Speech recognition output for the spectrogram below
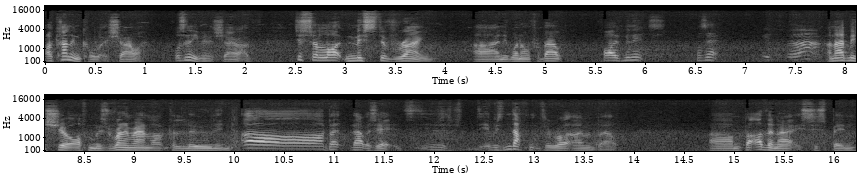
I can't even call it a shower. It wasn't even a shower. Just a light mist of rain, uh, and it went on for about five minutes. Was it? And I had my shirt off and was running around like a loon and oh, but that was it. It, was, it was nothing to write home about. Um, but other than that, it's just been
